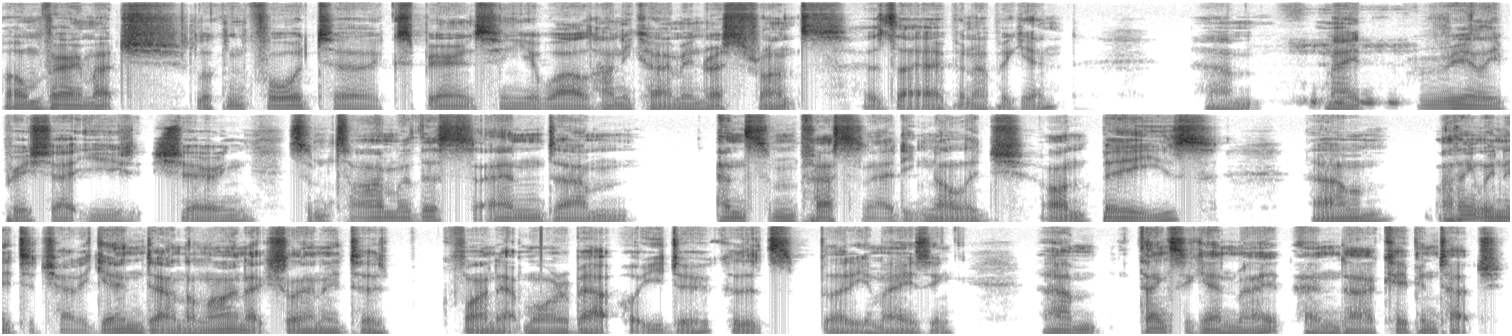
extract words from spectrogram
Well, I'm very much looking forward to experiencing your wild honeycomb in restaurants as they open up again. Um, mate, really appreciate you sharing some time with us and um, and some fascinating knowledge on bees. Um, I think we need to chat again down the line. Actually, I need to find out more about what you do because it's bloody amazing. Um, thanks again, mate, and uh, keep in touch.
